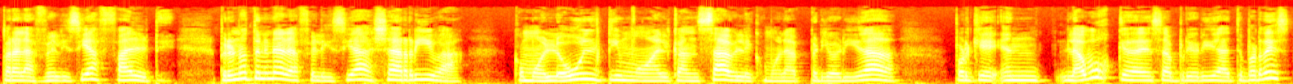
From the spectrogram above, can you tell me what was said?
para la felicidad falte, pero no tener a la felicidad allá arriba, como lo último alcanzable, como la prioridad, porque en la búsqueda de esa prioridad te perdés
